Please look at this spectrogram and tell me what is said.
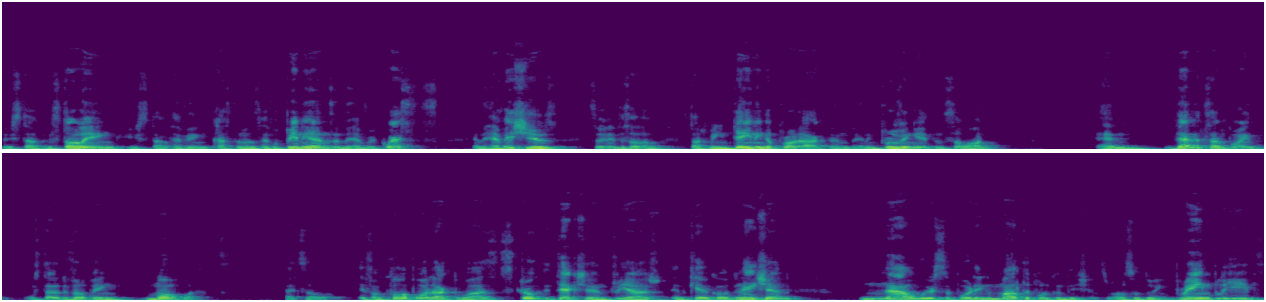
You start installing, you start having customers have opinions and they have requests and they have issues. So you need to sort of start maintaining a product and, and improving it and so on. And then at some point, we started developing more products. Right. So if our core product was stroke detection, triage, and care coordination, now we're supporting multiple conditions. We're also doing brain bleeds,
